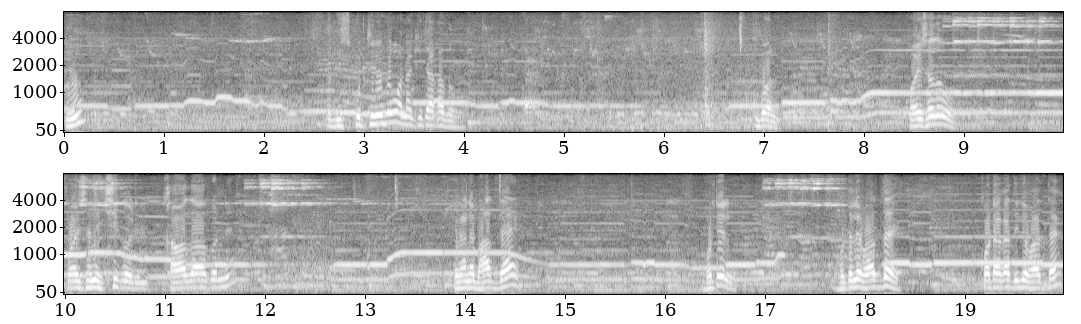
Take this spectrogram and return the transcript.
হুম? বিস্কুট কিনে দেবো নাকি টাকা দেবো? বল। পয়সা দেবো? পয়সা নিয়ে কী করবি খাওয়া দাওয়া করলে এখানে ভাত দেয়? হোটেল? হোটেলে ভাত দেয়? ক টাকা দিলে ভাত দেয়?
